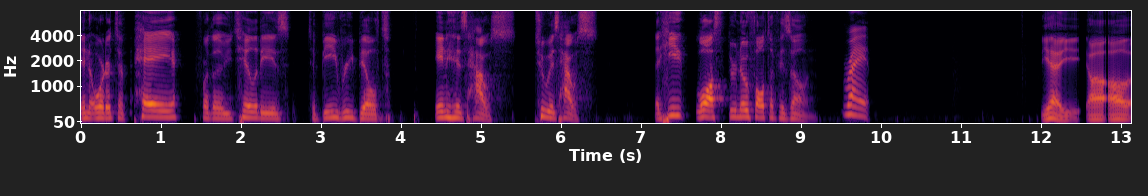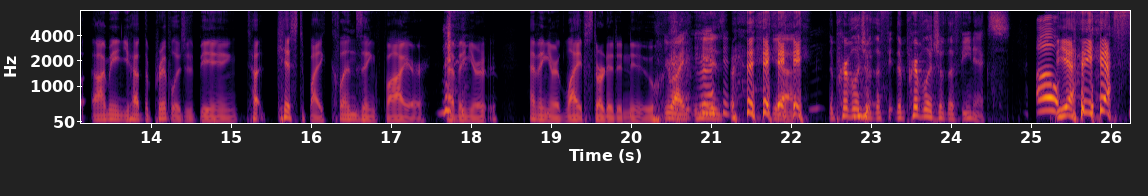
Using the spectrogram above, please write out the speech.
in order to pay for the utilities to be rebuilt in his house to his house that he lost through no fault of his own. right. Yeah, uh, all, I mean, you have the privilege of being t- kissed by cleansing fire, having your having your life started anew. You're right. He is yeah. the privilege of the the privilege of the phoenix. Oh, yeah. Yes.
